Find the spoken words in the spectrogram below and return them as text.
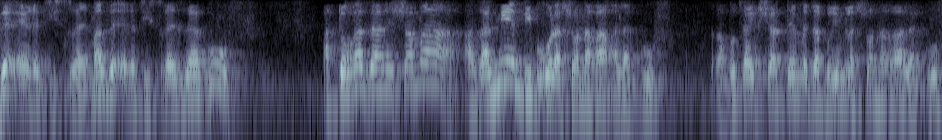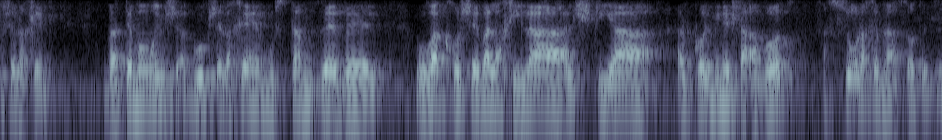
זה ארץ ישראל. מה זה ארץ ישראל? זה הגוף. התורה זה הנשמה. אז על מי הם דיברו לשון הרע? על הגוף. רבותיי, כשאתם מדברים לשון הרע על הגוף שלכם, ואתם אומרים שהגוף שלכם הוא סתם זבל, הוא רק חושב על אכילה, על שתייה, על כל מיני תאוות, אסור לכם לעשות את זה,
